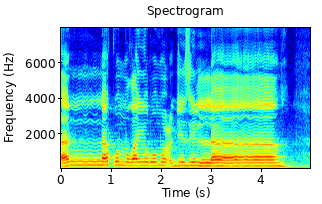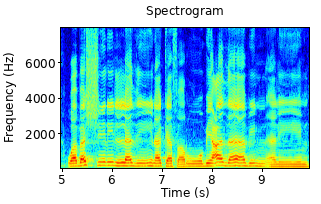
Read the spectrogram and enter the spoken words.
أنكم غير معجز الله وبشر الذين كفروا بعذاب أليم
